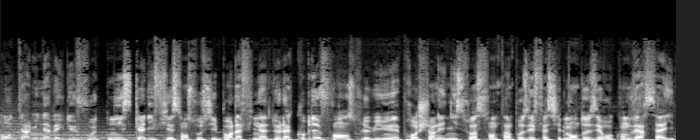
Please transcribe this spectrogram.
On termine avec du foot. Nice qualifié sans souci pour la finale de la Coupe de France. Le 8 mai prochain, les Niçois sont imposés facilement 2-0 contre Versailles.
